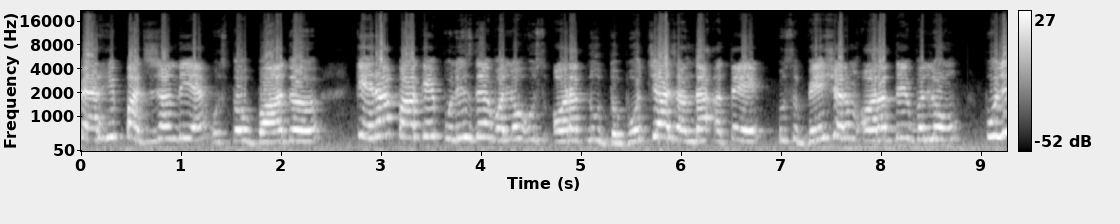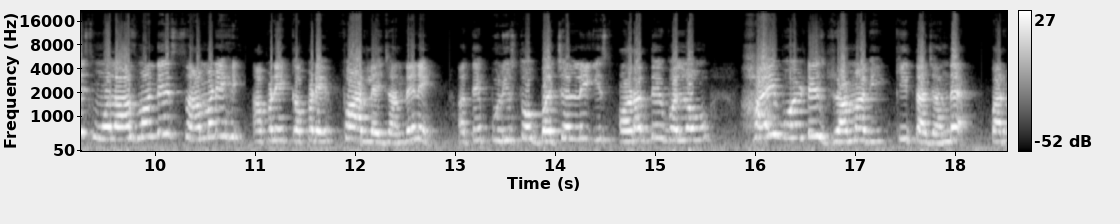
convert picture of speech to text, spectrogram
ਪੈਰ ਹੀ ਭੱਜ ਜਾਂਦੀ ਹੈ, ਉਸ ਤੋਂ ਬਾਅਦ ਘੇਰਾ ਪਾ ਕੇ ਪੁਲਿਸ ਦੇ ਵੱਲੋਂ ਉਸ ਔਰਤ ਨੂੰ ਦਬੋਚਿਆ ਜਾਂਦਾ ਅਤੇ ਉਸ ਬੇਸ਼ਰਮ ਔਰਤ ਦੇ ਵੱਲੋਂ ਪੁਲਿਸ ਮੁਲਾਜ਼ਮਾਂ ਦੇ ਸਾਹਮਣੇ ਹੀ ਆਪਣੇ ਕੱਪੜੇ ਫਾੜ ਲਏ ਜਾਂਦੇ ਨੇ ਅਤੇ ਪੁਲਿਸ ਤੋਂ ਬਚਣ ਲਈ ਇਸ ਔਰਤ ਦੇ ਵੱਲੋਂ ਹਾਈ ਵੋਲਟੇਜ ਡਰਾਮਾ ਵੀ ਕੀਤਾ ਜਾਂਦਾ ਹੈ। ਪਰ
